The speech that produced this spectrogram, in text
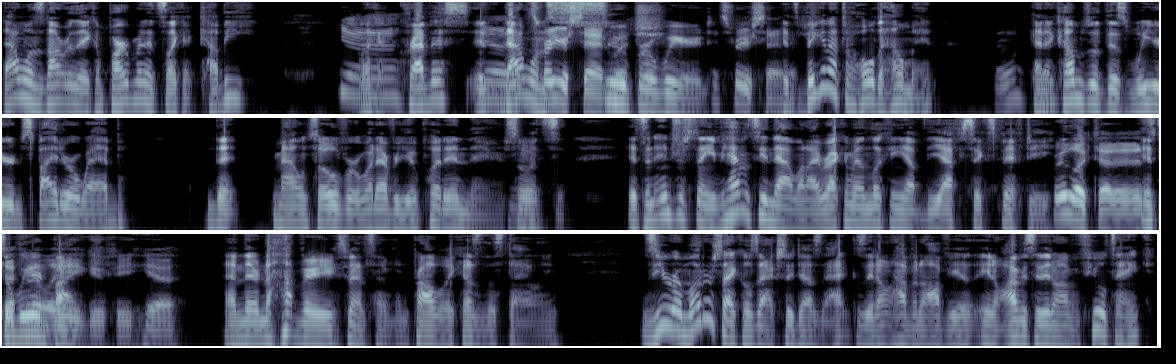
That one's not really a compartment. It's like a cubby, Yeah. like a crevice. It, yeah, that one's for your super weird. It's for your sandwich. It's big enough to hold a helmet, Okay. and it comes with this weird spider web that mounts over whatever you put in there. So Yeah. it's it's an interesting. If you haven't seen that one, I recommend looking up the F six fifty. we looked at it. It's, It's a weird definitely bike. goofy. Yeah. And they're not very expensive, and probably because of the styling. Zero Motorcycles actually does that because they don't have an obvious, you know, obviously they don't have a fuel tank,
